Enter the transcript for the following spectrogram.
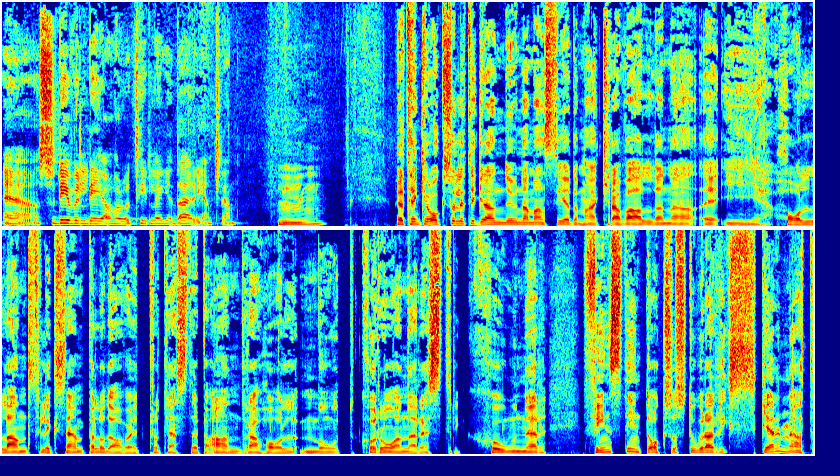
Eh, så det är väl det jag har att tillägga där egentligen. Mm. Jag tänker också lite grann nu när man ser de här kravallerna eh, i Holland till exempel och det har varit protester på andra håll mot coronarestriktioner. Finns det inte också stora risker med att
